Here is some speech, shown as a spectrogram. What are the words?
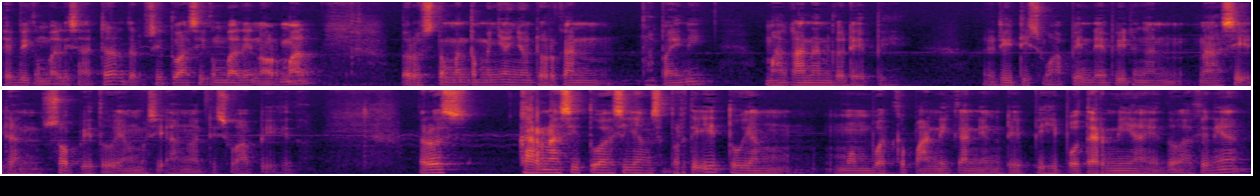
Debbie kembali sadar, terus situasi kembali normal, terus teman-temannya nyodorkan apa ini makanan ke Debbie. Jadi disuapin Debbie dengan nasi dan sop itu yang masih hangat disuapi gitu. Terus karena situasi yang seperti itu yang membuat kepanikan yang Debbie hipotermia itu akhirnya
